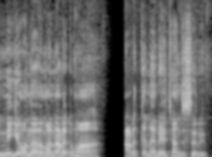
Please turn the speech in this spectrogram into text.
இன்றைக்கும் வந்து அந்த மாதிரி நடக்குமா? நடக்க நிறைய சான்சஸ் இருக்குது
